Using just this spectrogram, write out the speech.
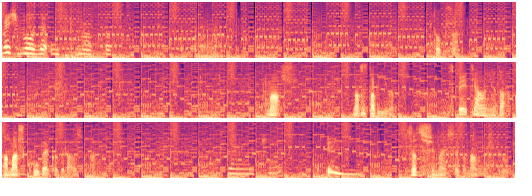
Weź wodę ust, no stop. Dobrze. Masz. Nastawiłem. Specjalnie tak. A masz kubek od razu. Dzięki. Zatrzymaj sobie, mam już drugi.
